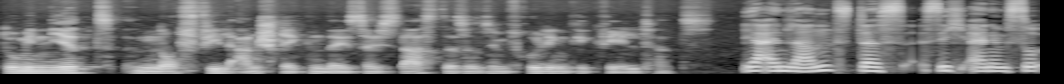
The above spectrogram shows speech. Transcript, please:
dominiert, noch viel ansteckender ist als das, das uns im Frühling gequält hat. Ja, ein Land, das sich einem so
